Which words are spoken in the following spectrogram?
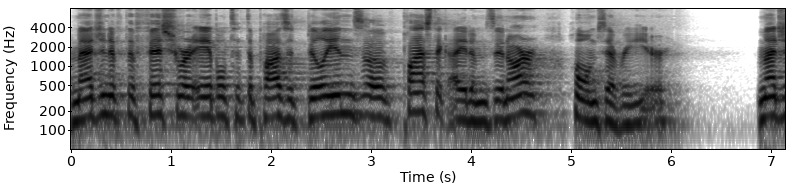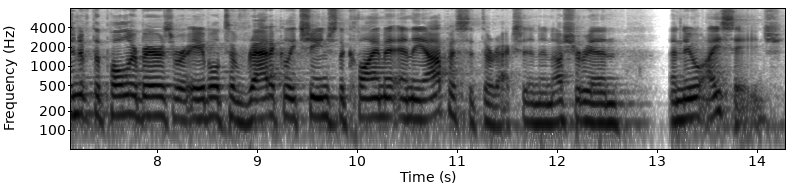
Imagine if the fish were able to deposit billions of plastic items in our homes every year. Imagine if the polar bears were able to radically change the climate in the opposite direction and usher in a new ice age.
